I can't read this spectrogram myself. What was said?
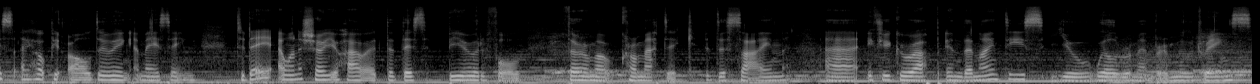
guys, I hope you're all doing amazing. Today I want to show you how I did this beautiful thermochromatic design. Uh, if you grew up in the 90s, you will remember mood rings.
